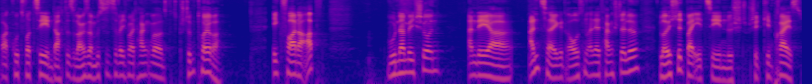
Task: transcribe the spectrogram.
War kurz vor 10, dachte, so langsam müsstest du vielleicht mal tanken, weil sonst wird es bestimmt teurer. Ich fahre da ab, wundere mich schon, an der Anzeige draußen an der Tankstelle leuchtet bei E10 nichts, steht kein Preis.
